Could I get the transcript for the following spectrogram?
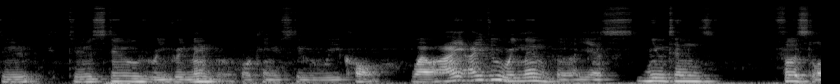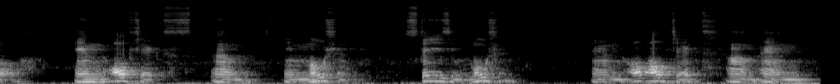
Do you, do you still re remember, or can you still recall? Well, I, I do remember, yes, Newton's first law. An object um, in motion stays in motion, and object um, and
